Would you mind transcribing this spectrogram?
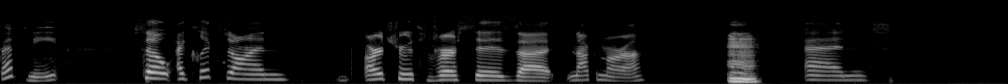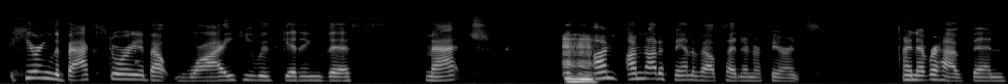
that's neat. So I clicked on R-Truth versus uh, Nakamura Mm. and hearing the backstory about why he was getting this match hmm I'm I'm not a fan of outside interference. I never have been.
